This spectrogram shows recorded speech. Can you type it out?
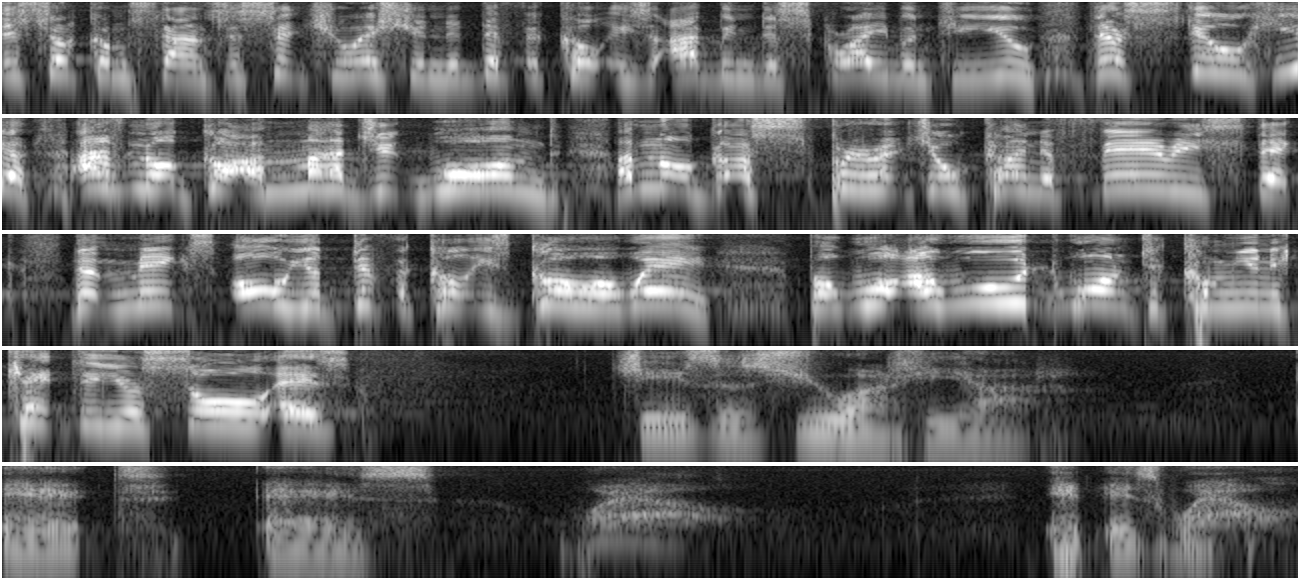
the circumstance, the situation, the difficulties I've been describing to you, they're still here. I've not got a magic wand. I've not got a spiritual kind of fairy stick that makes all your difficulties go away. But what I would want to communicate to your soul is Jesus, you are here. It is well. It is well.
